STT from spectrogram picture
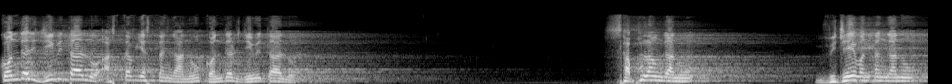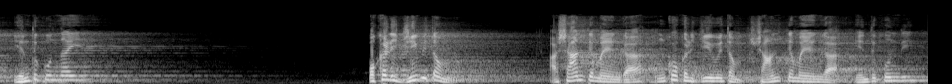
కొందరి జీవితాలు అస్తవ్యస్తంగాను కొందరి జీవితాలు సఫలంగాను విజయవంతంగాను ఎందుకున్నాయి? ఒకడి జీవితం అశాంతిమయంగా ఇంకొకటి జీవితం శాంతిమయంగా ఎందుకుంది?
